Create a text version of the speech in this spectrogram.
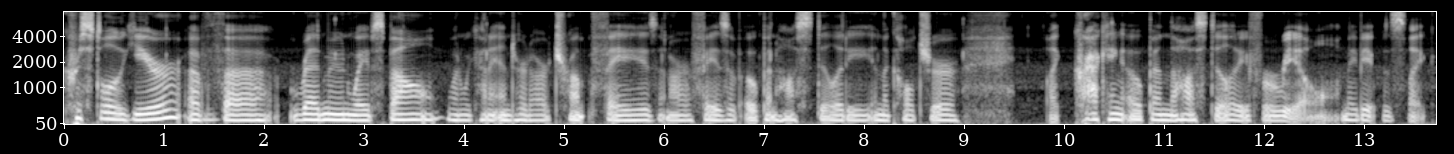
crystal year of the red moon wave spell when we kind of entered our Trump phase and our phase of open hostility in the culture, like cracking open the hostility for real. Maybe it was like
